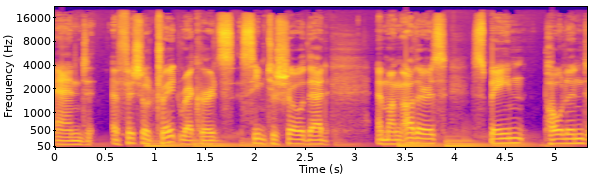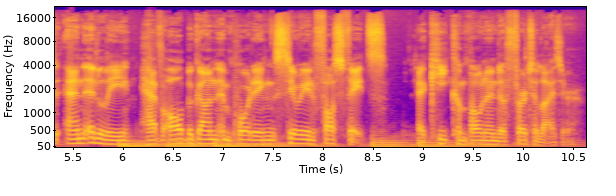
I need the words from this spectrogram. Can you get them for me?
And official trade records seem to show that, among others, Spain, Poland, and Italy have all begun importing Syrian phosphates, a key component of fertilizer.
